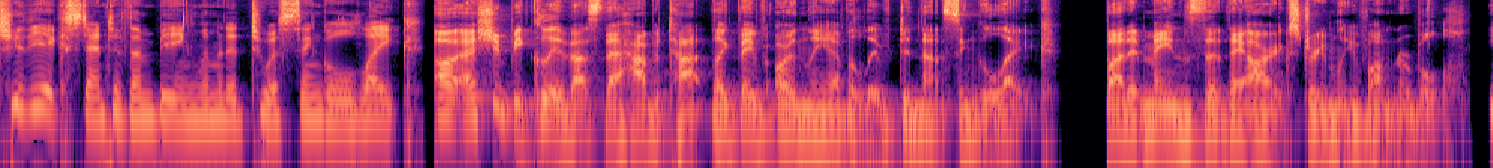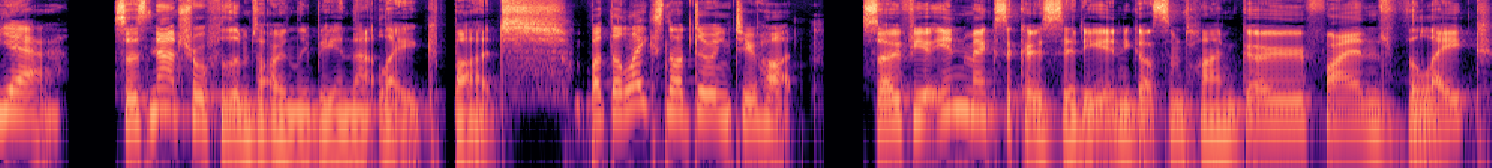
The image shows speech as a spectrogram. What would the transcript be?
to the extent of them being limited to a single lake. Oh, I should be clear that's their habitat. Like they've only ever lived in that single lake. But it means that they are extremely vulnerable. Yeah, So it's natural for them to only be in that lake. But but the lake's not doing too hot. So if you're in Mexico City and you got some time, go find the lake.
